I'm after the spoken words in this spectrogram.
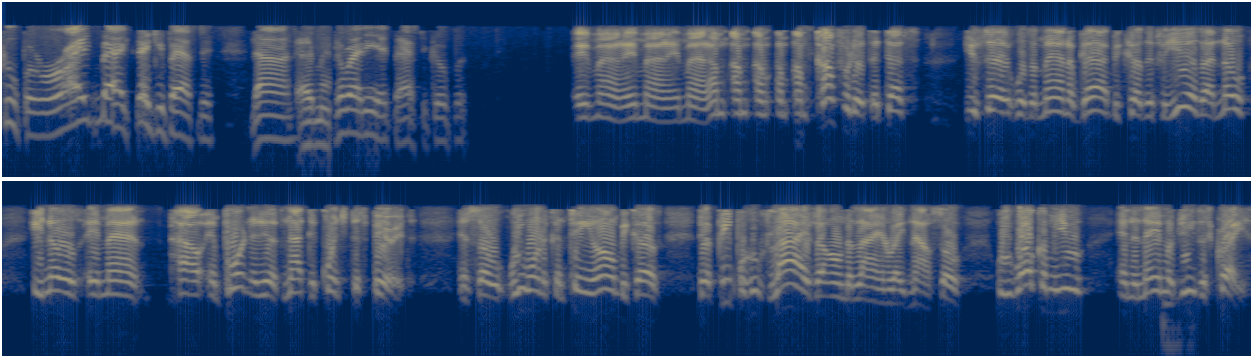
Cooper right back. Thank you, Pastor Don. Amen. Go right ahead, Pastor Cooper. Amen, amen, amen. I'm I'm I'm I'm comforted that that's you said was a man of God because if he is, I know he knows, amen, how important it is not to quench the spirit. And so we want to continue on because there are people whose lives are on the line right now. So we welcome you in the name of Jesus Christ.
